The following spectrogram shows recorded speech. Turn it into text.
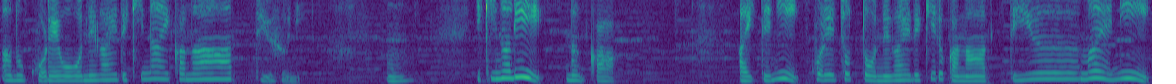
あの、これをお願いできないかなっていうふうに。うん。いきなり、なんか、相手に、これちょっとお願いできるかなっていう前に、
